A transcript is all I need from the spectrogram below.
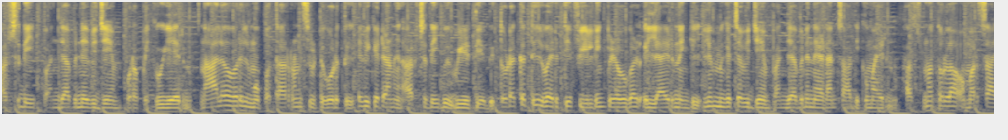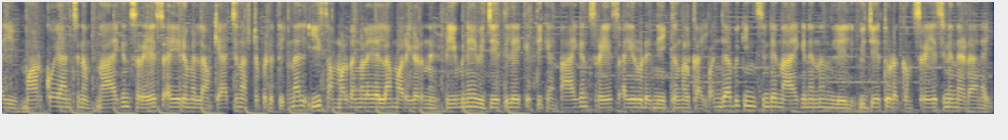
ഹർഷദീപ് പഞ്ചാബിന്റെ വിജയം ഉറപ്പിക്കുകയായിരുന്നു. നാല് ഓവറിൽ മുപ്പത്തി റൺസ് വിട്ടുകൊടുത്ത് വിക്കറ്റാണ് അർഷദീപ് വീഴ്ത്തിയത്. തുടക്കത്തിൽ വരുത്തിയ ഫീൽഡിംഗ് പിഴവുകൾ ഇല്ലായിരുന്നെങ്കിൽ മികച്ച വിജയം പഞ്ചാബിന് നേടാൻ സാധിക്കുമായിരുന്നു. ഹസ്മത്തുള്ള ഒമർ സായി മാർക്കോ യാൻസനും നായകൻ ശ്രേയസ് അയ്യരുമെല്ലാം ക്യാച്ച് നഷ്ടപ്പെടുത്തി. എന്നാൽ ഈ സമ്മർദ്ദങ്ങളെയെല്ലാം മറികടന്ന് ടീമിനെ വിജയത്തിലേക്ക് എത്തിക്കാൻ നായകൻ ശ്രേയസ് അയ്യരുടെ നീക്കങ്ങൾക്കായി. പഞ്ചാബ് കിങ്സിന്റെ നായകൻ എന്ന നിലയിൽ വിജയത്തുടക്കം ശ്രേയസിന് നേടാനായി.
